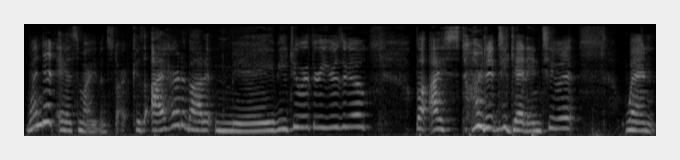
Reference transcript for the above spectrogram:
when did ASMR even start? Because I heard about it maybe two or three years ago, but I started to get into it when.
